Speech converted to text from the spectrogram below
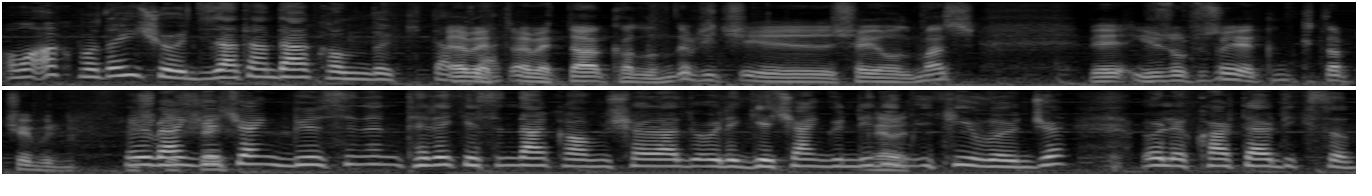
Ama Akba'da hiç öyle değil. Zaten daha kalındır kitaplar. Evet evet daha kalındır. Hiç e, şey olmaz. Ve 130'a yakın kitap çevirdim. İşte ben şey- geçen birisinin terekesinden kalmış herhalde öyle geçen gün dediğim Evet. iki yıl önce öyle Carter Dixon.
